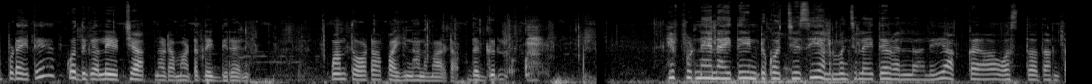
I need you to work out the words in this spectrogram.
ఇప్పుడైతే కొద్దిగా లేట్ చేస్తున్నాడు అన్నమాట దగ్గరని. మన తోట పైన అనమాట దగ్గరలో. ఇప్పుడు నేనైతే ఇంటికి వచ్చేసి ఎలమంచులు అయితే వెళ్ళాలి. అక్క వస్తుందంట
